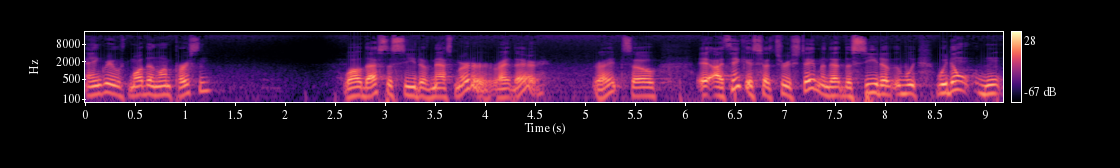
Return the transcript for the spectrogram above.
angry with more than one person? Well, that's the seed of mass murder right there, right? So I think it's a true statement that the seed of, we, we don't,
